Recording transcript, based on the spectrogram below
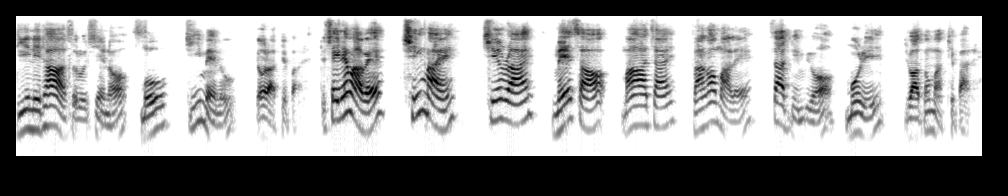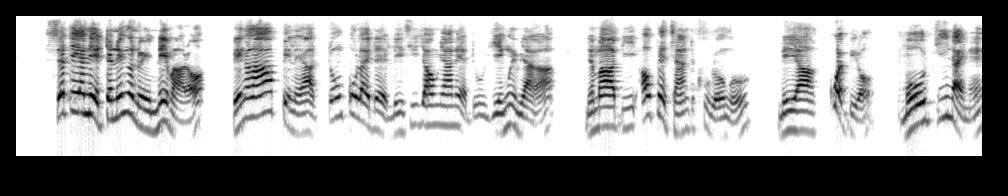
ဒီအနေထားဆိုလို့ရှိရင်တော့မိုးကြီးမယ်လို့ပြောတာဖြစ်ပါတယ်ဒီချိန်ထဲမှာပဲချင်းမိုင်ချင်းရိုင်းမဲဆောက်မဟာချိုင်ဘန်ကောက်မှာလည်းစတင်ပြီးတော့မိုးတွေရွာသွန်းမှာဖြစ်ပါတယ်17ရက်နေ့တနင်္ဂနွေနေ့မှာတော့ ဘင်္ဂလားပင်လယ်ကတွန်းပို့လိုက်တဲ့လေစီးကြောင်းများနဲ့အတူရေငွေ့များကမြန်မာပြည်အောက်ဘက်ခြမ်းတစ်ခုလုံးကို နေရာကွက်ပြီးတော့မိုးကြီးနိုင်တဲ့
